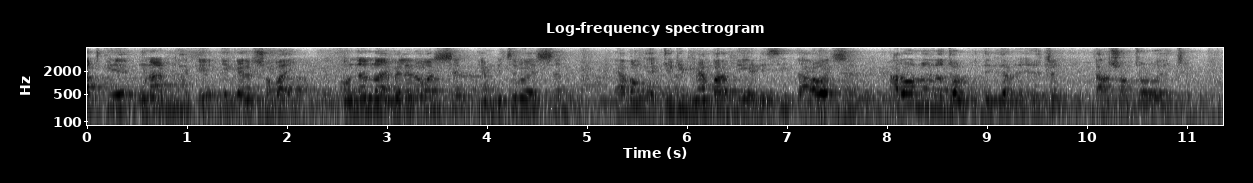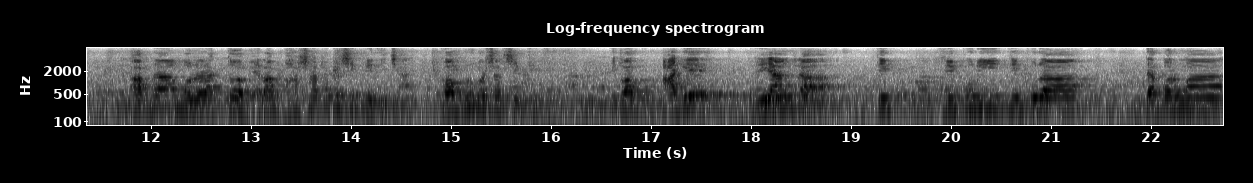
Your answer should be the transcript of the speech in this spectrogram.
আজকে ওনার ডাকে, এখানে সবাই, অন্যান্য এমএলএরাও আসছেন এমডিসিরও এসছেন এবং executive member of the ADC তারাও এসছেন। আরও অন্যান্য জনপ্রতিনিধিরা এসেছেন, তারা সব জড়ো হয়েছেন। আমরা মনে রাখতে হবে, এরা ভাষাটাকে স্বীকৃতি চায়, কব্রু ভাষার স্বীকৃতি। আগে রিয়াংরা ত্রিপ- ত্রিপুরী, ত্রিপুরা, দেববর্মা,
